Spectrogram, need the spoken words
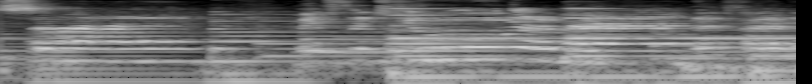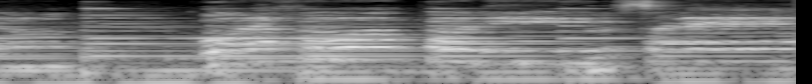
sig, mens den skjulte mand er falder, hvor der frugt på livets træ,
